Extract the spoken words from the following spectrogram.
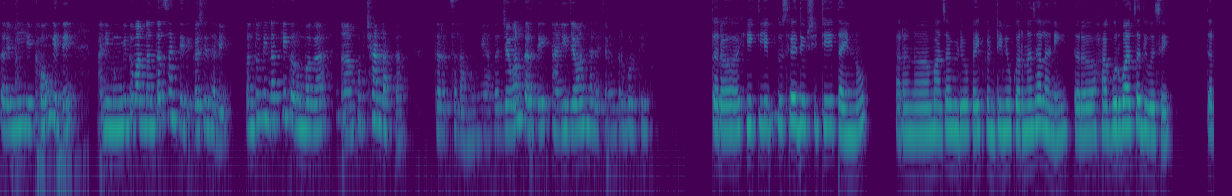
तर मी हे खाऊन घेते. आणि मग मी तुम्हाला नंतर सांगते ते कसे झाले. पण तुम्ही नक्की करून बघा खूप छान लागतात. तर चला मग मी आता जेवण करते आणि जेवण झाल्याच्यानंतर बोलते. तर ही क्लिप दुसऱ्या दिवशीची ताईंनो. कारण माझा व्हिडिओ काही कंटिन्यू करणं झाला नाही. तर हा गुरुवारचा दिवस आहे. तर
